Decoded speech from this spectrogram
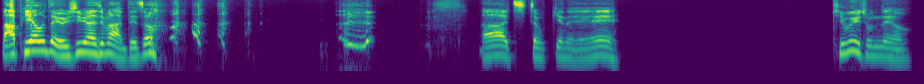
마피아 혼자 열심히 하시면 안 되죠? 아 진짜 웃기네 기분이 좋네요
